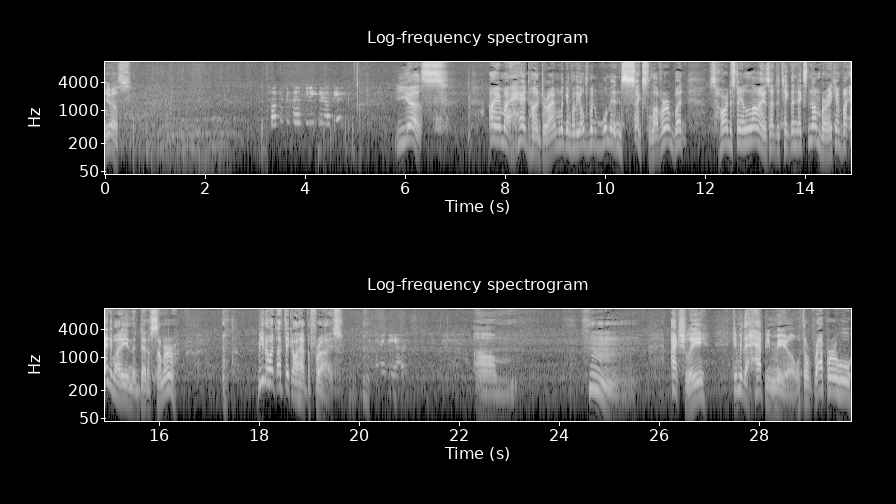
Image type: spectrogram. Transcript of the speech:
Yes. Welcome to Carl Scenic. Can I help you? Yes. I am a headhunter. I'm looking for the ultimate woman sex lover, but it's hard to stay in line, so I have to take the next number, and I can't find anybody in the dead of summer. But you know what? I think I'll have the fries. Anything else? Um. Hmm. Actually, give me the Happy Meal with a rapper who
